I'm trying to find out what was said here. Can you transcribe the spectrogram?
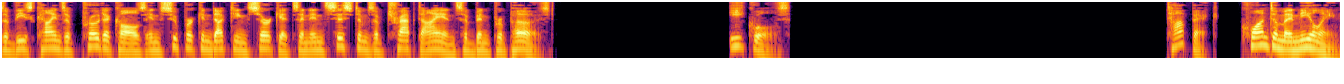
of these kinds of protocols in superconducting circuits and in systems of trapped ions have been proposed. Quantum annealing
